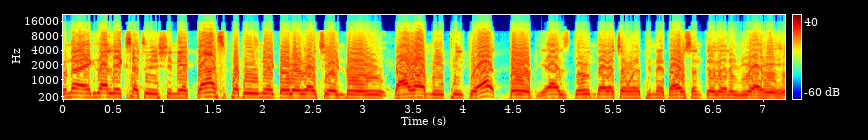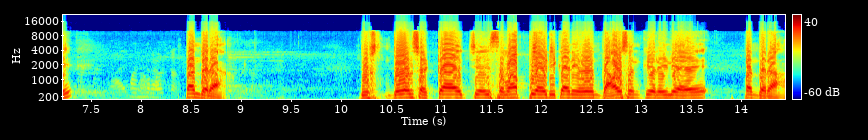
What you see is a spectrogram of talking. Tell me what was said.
पुन्हा एकदा लेक्साच्या दिशेने त्याच पद्धतीने टोलवला चेंडू धावा मिळतील त्या दोन. याच दोन धावाच्या मदतीने धाव संख्या झालेली आहे. पंधरा. दुस- दोन षटकाची समाप्ती या ठिकाणी होऊन धाव संख्या राहिली आहे. पंधरा.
